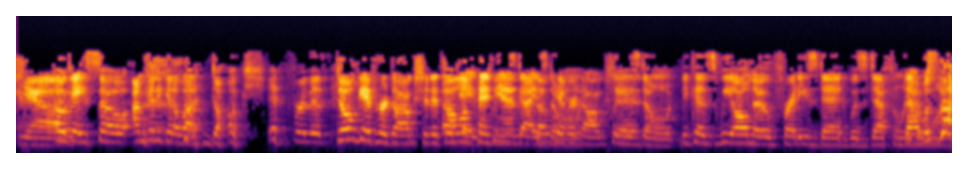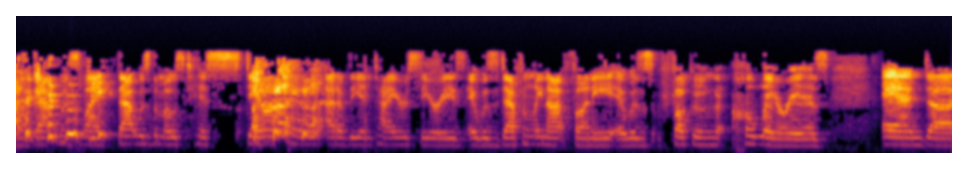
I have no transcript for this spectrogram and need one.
"Yeah, Okay, so I'm gonna get a lot of dog shit for this. Don't give her dog shit. It's all Okay, opinion. Please, guys, don't, don't, give her dog please shit. don't, because we all know Freddy's Dead was definitely That the was one not a that good was movie. like that was the most hysterical out of the entire series. It was definitely not funny. It was fucking hilarious. And uh,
